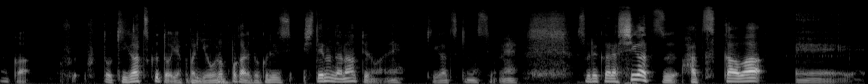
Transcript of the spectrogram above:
なんかふ、ふと気がつくと、やっぱりヨーロッパから独立してるんだなっていうのがね、気がつきますよね。それから4月20日は、えー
